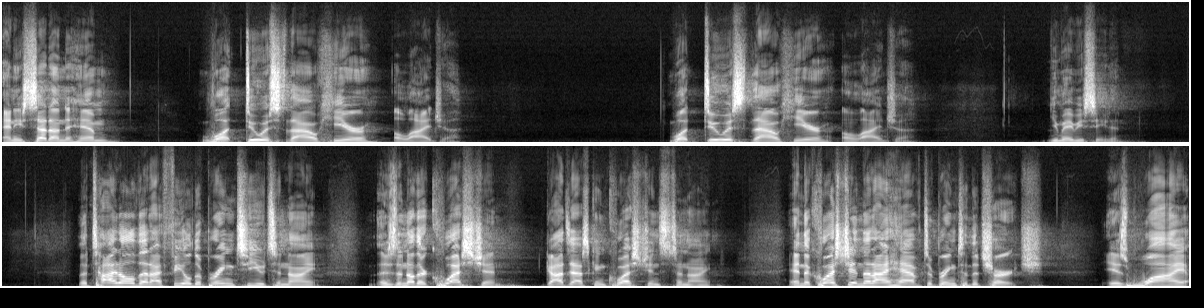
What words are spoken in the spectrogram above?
and he said unto him, What doest thou here, Elijah? What doest thou here, Elijah? You may be seated. The title that I feel to bring to you tonight is another question. God's asking questions tonight. And the question that I have to bring to the church is why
